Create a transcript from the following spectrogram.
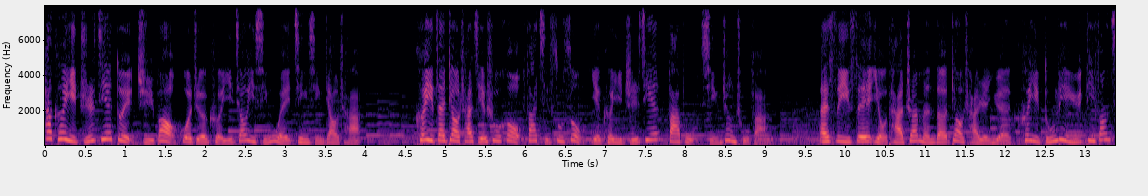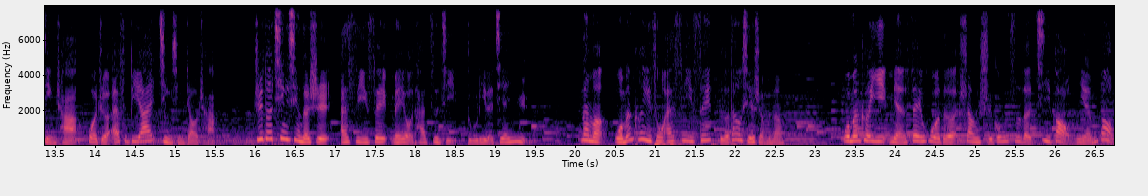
它可以直接对举报或者可疑交易行为进行调查，可以在调查结束后发起诉讼，也可以直接发布行政处罚。SEC 有它专门的调查人员，可以独立于地方警察或者 FBI 进行调查。值得庆幸的是，SEC 没有它自己独立的监狱。那么，我们可以从 SEC 得到些什么呢？我们可以免费获得上市公司的季报、年报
